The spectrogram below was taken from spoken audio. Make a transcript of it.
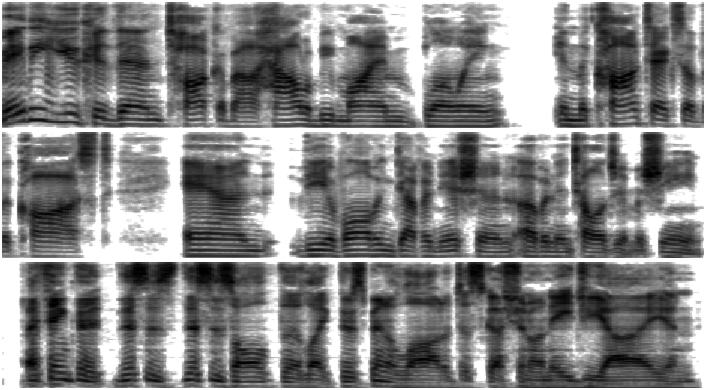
Maybe you could then talk about how to be mind blowing in the context of the cost and the evolving definition of an intelligent machine. I think that this is this is all the like there's been a lot of discussion on AGI and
